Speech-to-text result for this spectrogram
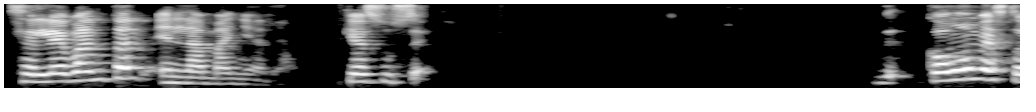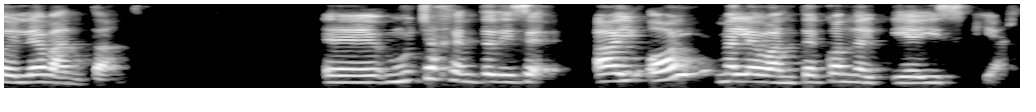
se levantan en la mañana, ¿qué sucede? ¿Cómo me estoy levantando? Eh, mucha gente dice, ay, hoy me levanté con el pie izquierdo,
